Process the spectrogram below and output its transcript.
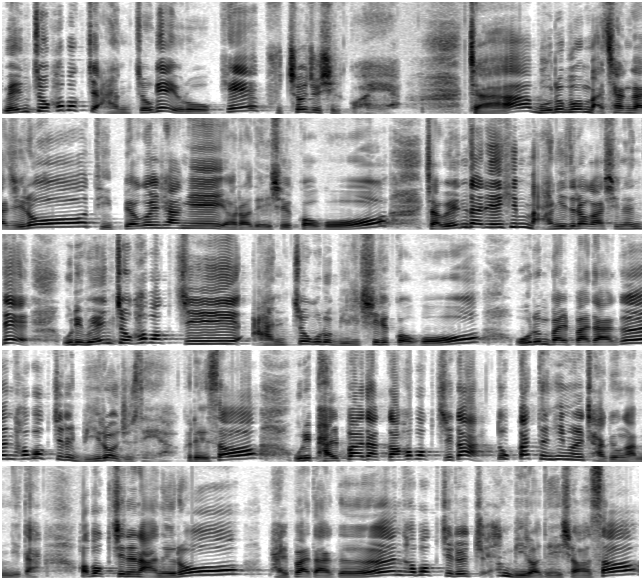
왼쪽 허벅지 안쪽에 이렇게 붙여주실 거예요. 자, 무릎은 마찬가지로 뒷벽을 향해 열어내실 거고 자, 왼다리에 힘 많이 들어가시는데 우리 왼쪽 허벅지 안쪽으로 밀실 거고 오른 발바닥은 허벅지를 밀어주세요. 그래서 우리 발바닥과 허벅지 가 똑같은 힘을 작용합니다. 허벅지는 안으로 발바닥은 허벅지를 쭉 밀어내셔서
